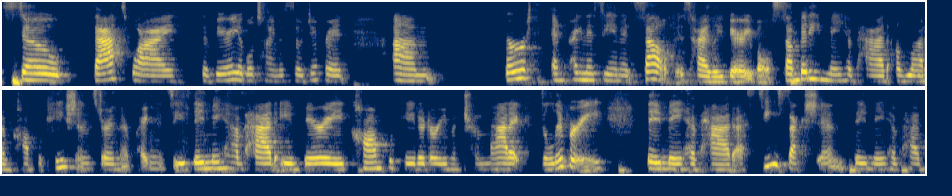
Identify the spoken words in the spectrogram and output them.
so that's why the variable time is so different um, birth and pregnancy in itself is highly variable. Somebody may have had a lot of complications during their pregnancy. They may have had a very complicated or even traumatic delivery. They may have had a C section. They may have had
